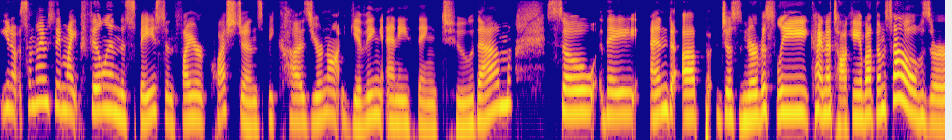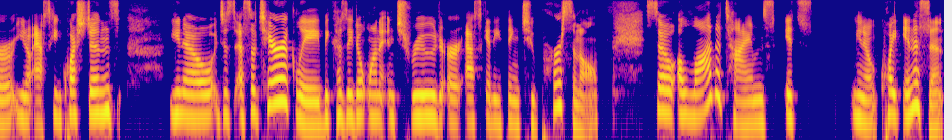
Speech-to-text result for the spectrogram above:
you know, sometimes they might fill in the space and fire questions because you're not giving anything to them. So they end up just nervously kind of talking about themselves or, you know, asking questions you know, just esoterically because they don't want to intrude or ask anything too personal. So a lot of times it's you know quite innocent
